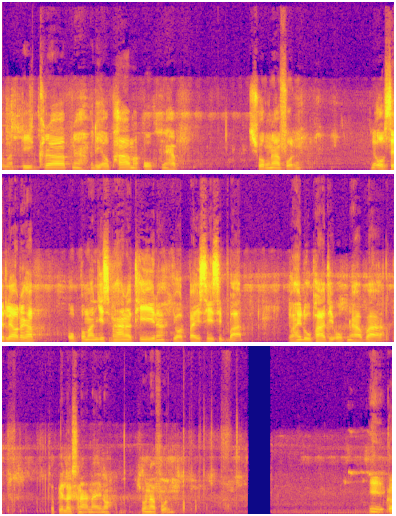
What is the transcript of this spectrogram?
สวัสดีครับนะวันนี้เอาผ้ามาอบนะครับ ช่วงหน้าฝนนี่อบเสร็จแล้วนะครับ อบประมาณ 25 นาทีนะหยอดไป 40 บาท เดี๋ยวให้ดูผ้าที่อบนะครับว่าจะเป็นลักษณะไหนเนาะช่วงหน้าฝน นี่ก็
